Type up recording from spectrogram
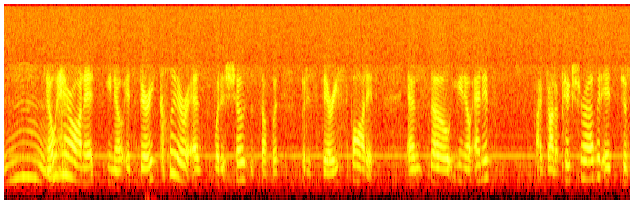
Mm. No hair on it. You know, it's very clear as what it shows itself with, but it's very spotted. And so, you know, and it's, I've got a picture of it. It's just,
